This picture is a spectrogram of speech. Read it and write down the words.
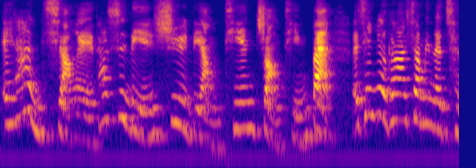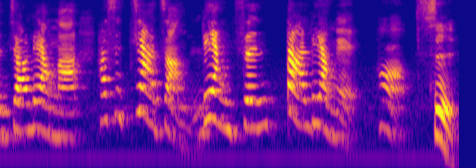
哎，它很强哎，它是连续两天涨停板，而且你有看到下面的成交量吗？它是价涨量增大量哎，哈，是。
